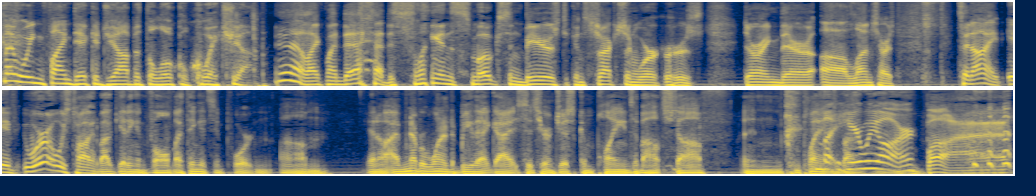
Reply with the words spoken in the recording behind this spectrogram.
Maybe we can find Dick a job at the local quick shop. yeah, like my dad, is slinging smokes and beers to construction workers during their uh, lunch hours. Tonight, if we're always talking about getting involved, I think it's important. Um, you know, I've never wanted to be that guy that sits here and just complains about stuff and complains. But about here we are. but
